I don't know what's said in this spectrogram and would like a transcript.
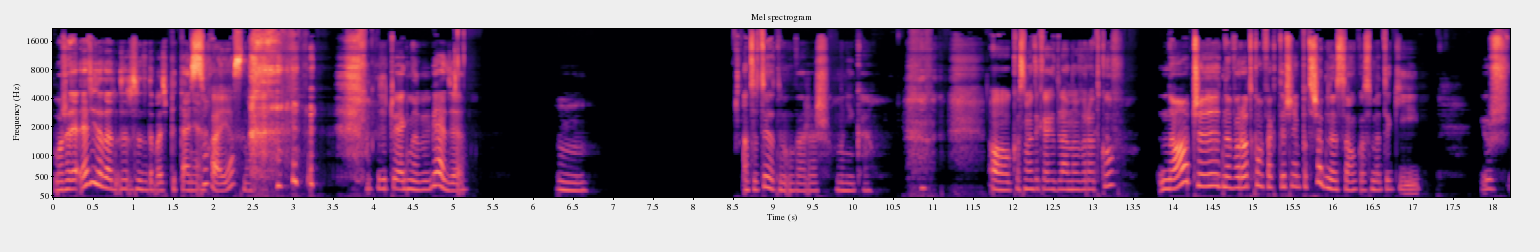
Może ja, ja ci zada, zacznę zadawać pytania. Słuchaj, jasne. się czuję jak na wywiadzie. Hmm. A co ty o tym uważasz, Monika? o kosmetykach dla noworodków? No, czy noworodkom faktycznie potrzebne są kosmetyki już,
